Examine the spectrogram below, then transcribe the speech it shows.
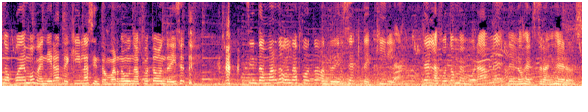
No podemos venir a tequila sin tomarnos una foto donde dice te- sin tomarnos una foto donde dice tequila. Esta es la foto memorable de los extranjeros.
